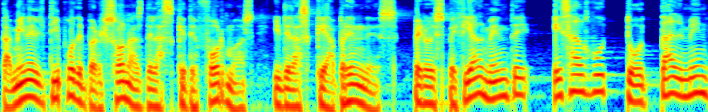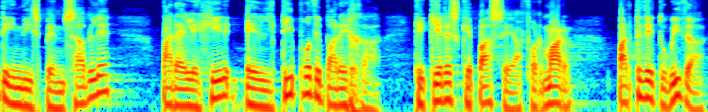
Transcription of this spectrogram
también el tipo de personas de las que te formas y de las que aprendes, pero especialmente es algo totalmente indispensable para elegir el tipo de pareja que quieres que pase a formar parte de tu vida,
